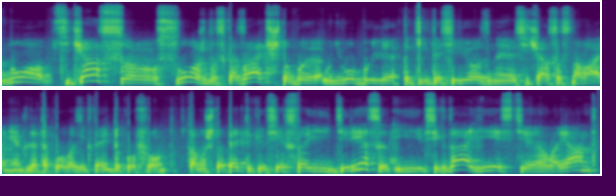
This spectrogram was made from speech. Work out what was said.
Но сейчас э, сложно сказать, чтобы у него были какие-то серьезные сейчас основания для такого возникновения такого фронта. Потому что, опять-таки, у всех свои интересы, и всегда есть э, вариант,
